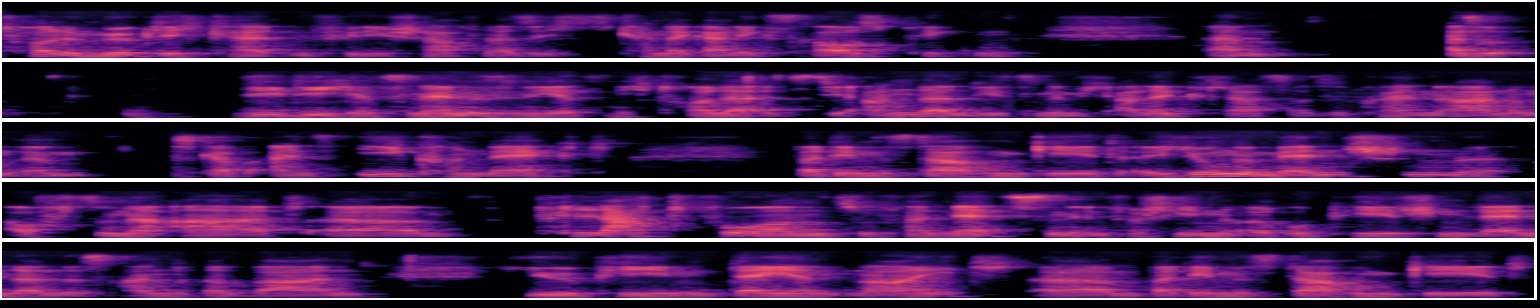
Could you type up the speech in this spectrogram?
tolle Möglichkeiten für die schaffen. Also ich kann da gar nichts rauspicken. Ähm, also die, die ich jetzt nenne, sind jetzt nicht toller als die anderen, die sind nämlich alle klasse. Also keine Ahnung, ähm, es gab eins eConnect, bei dem es darum geht, äh, junge Menschen auf so eine Art äh, Plattform zu vernetzen in verschiedenen europäischen Ländern. Das andere waren European Day and Night, äh, bei dem es darum geht,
